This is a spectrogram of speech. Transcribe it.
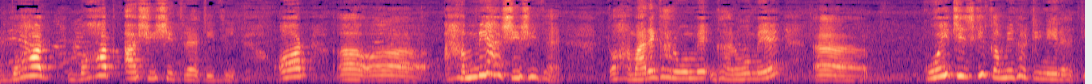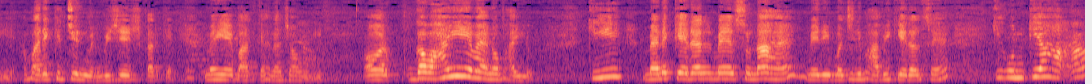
बहुत बहुत आशीषित रहती थी। और आ, आ, हम भी आशीषित हैं। तो हमारे घरों में घरों में आ, कोई चीज़ की कमी घटी नहीं रहती है हमारे किचन में विशेष करके मैं ये बात कहना चाहूँगी। और गवाही है बहनों भाइयों कि मैंने केरल में सुना है मेरी मछली भाभी केरल से है कि उनके यहाँ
